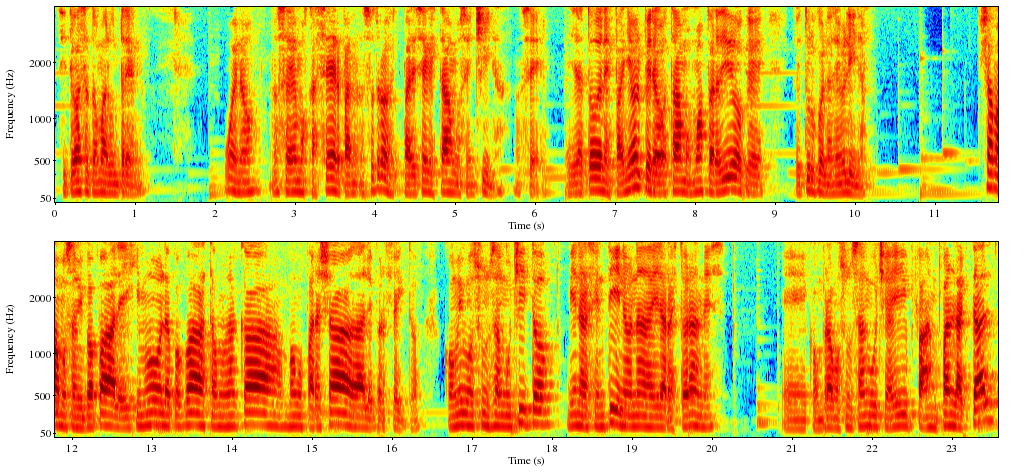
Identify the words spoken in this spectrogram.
si te vas a tomar un tren. Bueno, no sabíamos qué hacer. Para nosotros parecía que estábamos en China. No sé. Era todo en español, pero estábamos más perdidos que, que turco en la neblina. Llamamos a mi papá, le dijimos, hola papá, estamos acá, vamos para allá, dale, perfecto. Comimos un sanguchito, bien argentino, nada de ir a restaurantes. Eh, compramos un sándwich ahí, pan, pan lactal,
